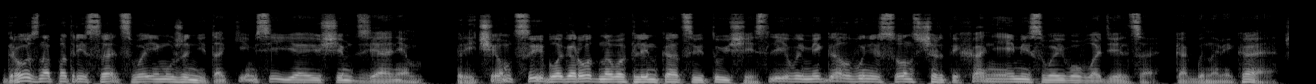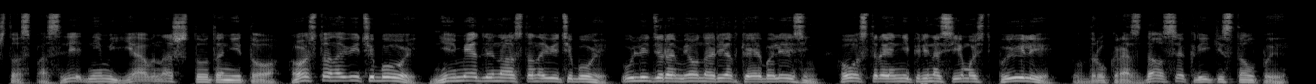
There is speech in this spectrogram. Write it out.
грозно потрясать своим уже не таким сияющим дзянем. Причем ци благородного клинка цветущей сливы мигал в унисон с чертыханиями своего владельца как бы намекая, что с последним явно что-то не то. «Остановите бой! Немедленно остановите бой! У лидера Мена редкая болезнь, острая непереносимость пыли!» Вдруг раздался крик из толпы.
